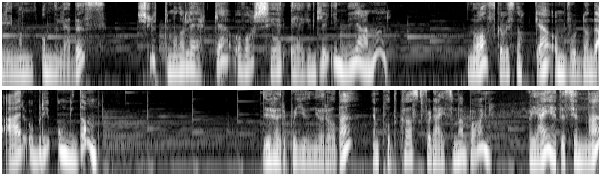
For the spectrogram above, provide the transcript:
Blir man annerledes? Slutter man å leke, og hva skjer egentlig inni hjernen? Nå skal vi snakke om hvordan det er å bli ungdom. Du hører på Juniorrådet, en podkast for deg som er barn. Og jeg heter Synne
